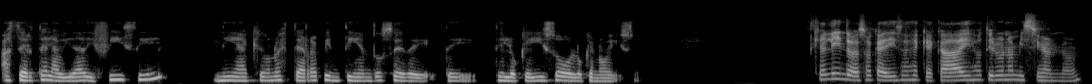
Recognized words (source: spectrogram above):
hacerte la vida difícil ni a que uno esté arrepintiéndose de, de lo que hizo o lo que no hizo. Qué lindo eso que dices de que cada hijo tiene una misión, ¿no?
